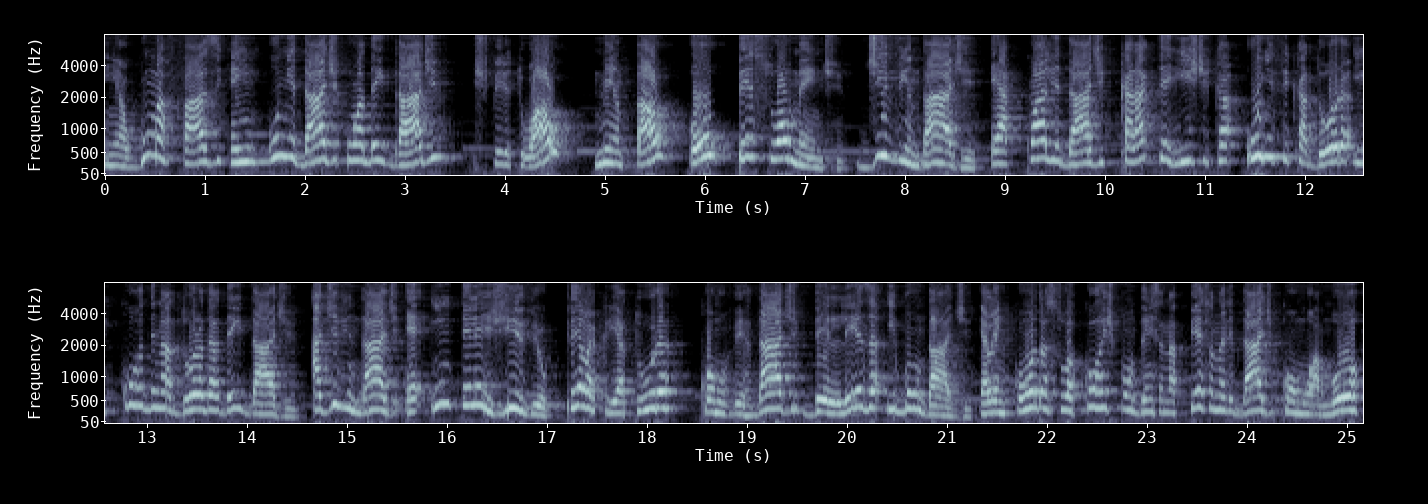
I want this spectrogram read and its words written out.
em alguma fase em unidade com a deidade espiritual mental ou pessoalmente. Divindade é a qualidade característica unificadora e coordenadora da deidade. A divindade é inteligível pela criatura como verdade, beleza e bondade. Ela encontra sua correspondência na personalidade como amor,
